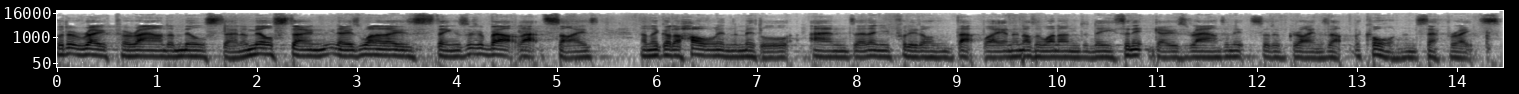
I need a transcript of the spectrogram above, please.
put a rope around a millstone. A millstone, you know, is one of those things that's about that size, and they've got a hole in the middle, and uh, then you put it on that way and another one underneath, and it goes round and it sort of grinds up the corn and separates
